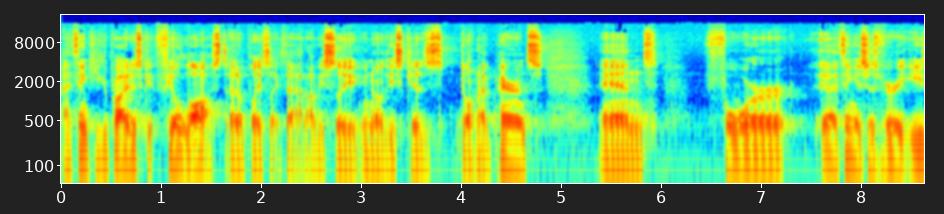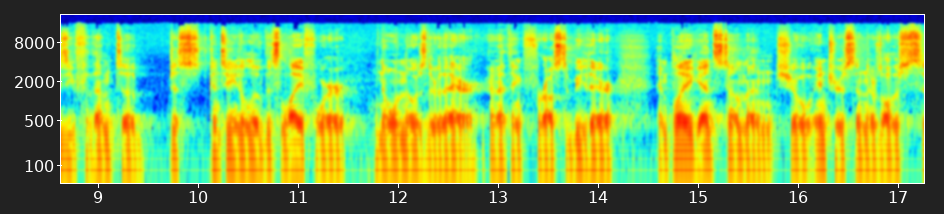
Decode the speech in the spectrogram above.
I think you could probably just get, feel lost at a place like that. Obviously, you know, these kids don't have parents, and for I think it's just very easy for them to just continue to live this life where no one knows they're there. And I think for us to be there and play against them and show interest, and there's all this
